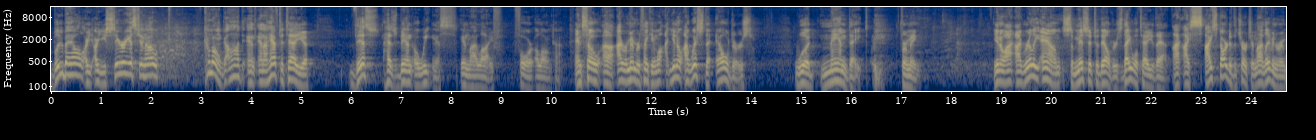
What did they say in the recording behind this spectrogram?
Bluebell, are you, are you serious, you know? Come on, God. And, and I have to tell you, this has been a weakness in my life for a long time. And so uh, I remember thinking, well, you know, I wish the elders would mandate for me. You know, I, I, really am submissive to the elders. They will tell you that. I, I, I, started the church in my living room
